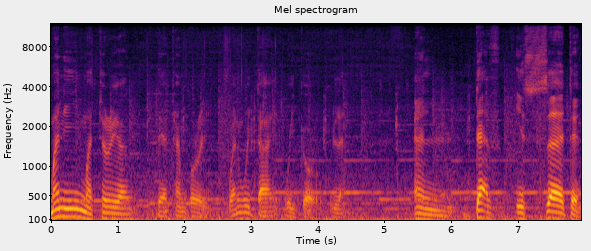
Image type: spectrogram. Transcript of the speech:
Money, material, they're temporary. When we die, we go, we learn. And death is certain.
